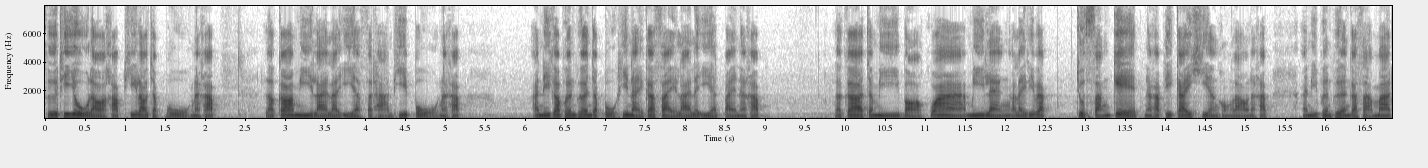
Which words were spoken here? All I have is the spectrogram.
คือที่อยู่เราอะครับที่เราจะปลูกนะครับ แล้วก็มีรายละเอียดสถานที่ปลูกนะครับ อันนี้ก็เพื่อนๆจะปลูกที่ไหนก็ใส่รายละเอียดไปนะครับ แล้วก็จะมีบอกว่ามีแหล่งอะไรที่แบบจุดสังเกตนะครับที่ใกล้เคียงของเรานะครับ อันนี้เพื่อนๆก็สามารถ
